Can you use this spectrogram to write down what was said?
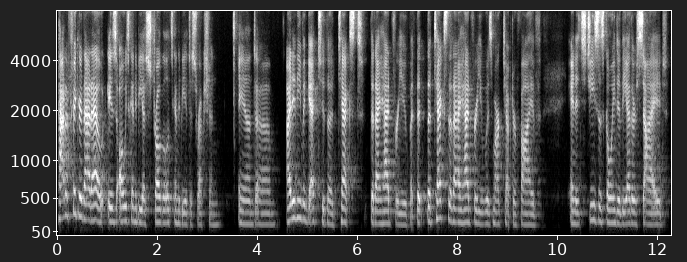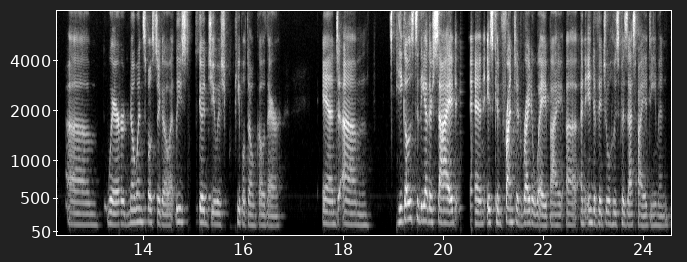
how to figure that out is always going to be a struggle. It's going to be a disruption. And um, I didn't even get to the text that I had for you, but the, the text that I had for you was Mark chapter five. And it's Jesus going to the other side um, where no one's supposed to go. At least good Jewish people don't go there. And um, he goes to the other side and is confronted right away by uh, an individual who's possessed by a demon.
